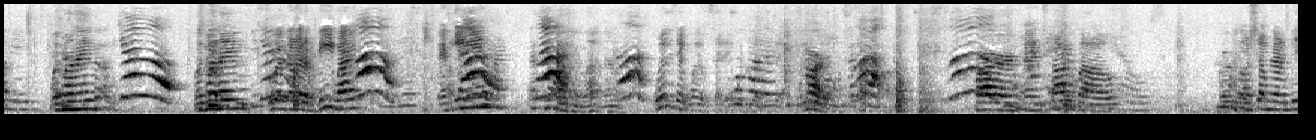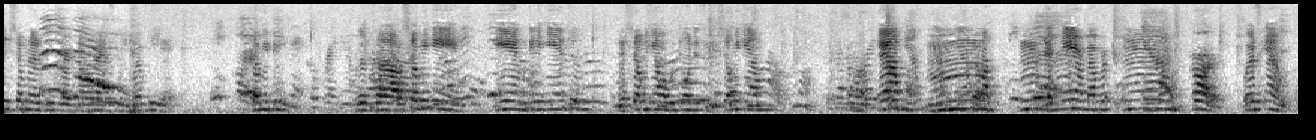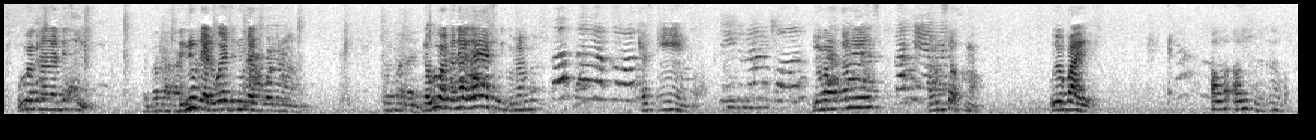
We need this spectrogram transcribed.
my name? What's my name? We working on letter B, right? And N. That's talking a lot now. What is that website? That website? Carter. Carter. And Starfall. We're gonna show me letter B, show me letter B working on last week. Where B at? Show me B. Look, uh, show me N. N, we did N too. Then show me M what we're doing this week. Show me M. M. Mmm. Mmm. That's N. Mmm. Carter. Where's M? We're working on that this week. The new letter, where's the new letter we're working on? No, we worked on that last week, remember? That's N. You remember what M is? Let me show, come on. We'll write it. Oh, oh, you gonna go.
